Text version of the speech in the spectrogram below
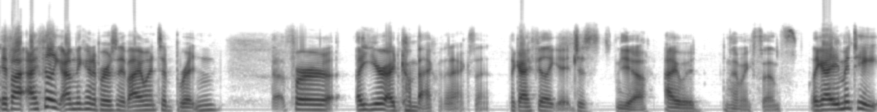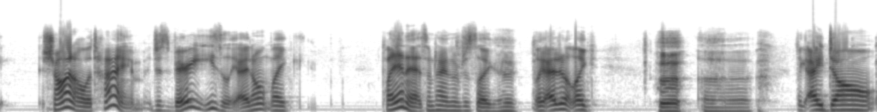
if I, I feel like I'm the kind of person if I went to Britain uh, for a year I'd come back with an accent. Like I feel like it just yeah, I would that makes sense. like I imitate Sean all the time, just very easily. I don't like plan it. Sometimes I'm just like "Huh." like I don't like uh like I don't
